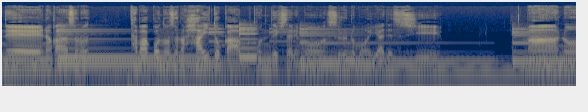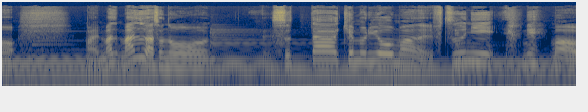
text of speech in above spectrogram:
でなんかそのタバコのその灰とかも飛んできたりもするのも嫌ですしまああの、まあ、まずまずはその吸った煙をまあ普通に ねまあ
